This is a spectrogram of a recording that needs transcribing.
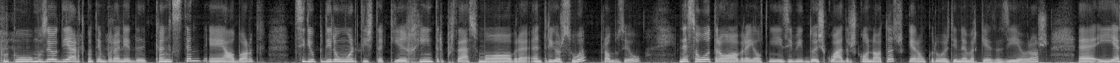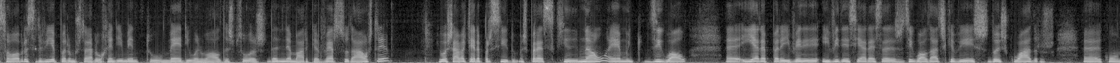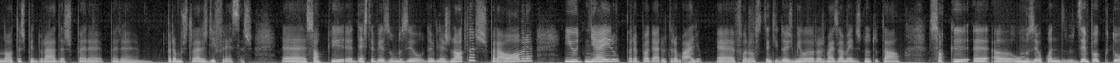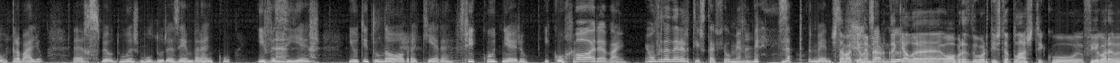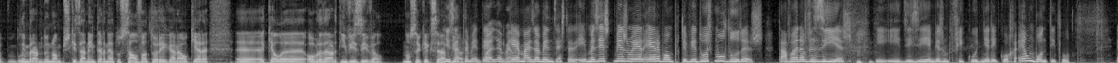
Porque o Museu de Arte Contemporânea de Kungsten, em Alborg, decidiu pedir a um artista que reinterpretasse uma obra anterior sua para o museu. Nessa outra obra ele tinha exibido dois quadros com notas, que eram coroas dinamarquesas e euros, uh, e essa obra servia para mostrar o rendimento médio anual das pessoas da Dinamarca versus da Áustria, eu achava que era parecido, mas parece que não, é muito desigual uh, e era para evidenciar essas desigualdades que havia esses dois quadros uh, com notas penduradas para, para, para mostrar as diferenças. Uh, só que desta vez o museu deu-lhe as notas para a obra e o dinheiro para pagar o trabalho, foram 72 mil euros mais ou menos no total, só que o museu, quando desempacotou o trabalho, recebeu duas molduras em branco e vazias. Ah e o título da obra, que era Fique com o dinheiro e corra. Ora bem. É um verdadeiro artista, Filomena. Exatamente. Estava aqui a lembrar-me que... daquela obra do artista plástico, fui agora lembrar-me do nome, pesquisar na internet, o Salvatore Garau, que era uh, aquela obra de arte invisível. Não sei o que é que será Exatamente, pior. é, é mais ou menos esta. Mas este mesmo era, era bom, porque havia duas molduras, estavam era vazias e, e, dizia mesmo Fique o dinheiro e corra. É um bom título.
